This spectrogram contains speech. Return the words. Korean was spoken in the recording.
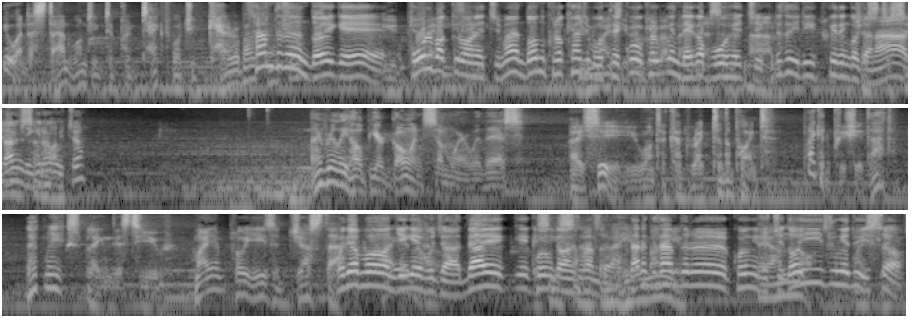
You understand wanting to protect what you care about? 사람들은 you? 너에게 보호를 받기로 anything. 원했지만 넌 그렇게 하지 못했고 결국엔 내가 보호했지. 그래서 일이 그렇게 된 거잖아. 라는 얘기를 하고. 있죠. I really hope you're going somewhere with this. I see you want to cut right to the point. I can appreciate that. Let me explain this to you. My employees are just that. 어디 한번 얘기해. 보자. 나에게 고용당한 some of them 사람들. 나는 그 사람들을 고용해 줬지. are 너희 not 중에도 있어.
